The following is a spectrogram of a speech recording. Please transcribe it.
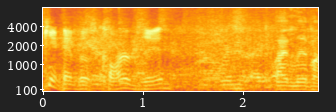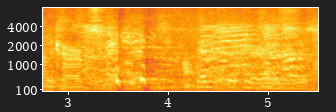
Can't have those carbs, Ed. I live on carbs.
